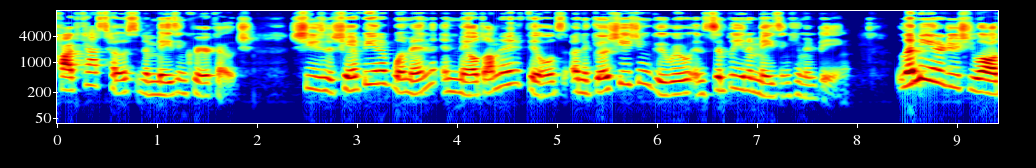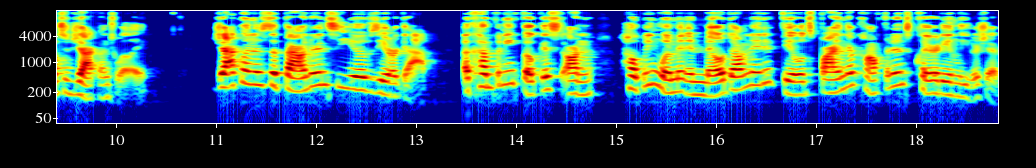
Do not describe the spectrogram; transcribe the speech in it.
podcast host, and amazing career coach. She's a champion of women in male dominated fields, a negotiation guru, and simply an amazing human being. Let me introduce you all to Jacqueline Twillie. Jacqueline is the founder and CEO of Zero Gap, a company focused on helping women in male dominated fields find their confidence, clarity, and leadership.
